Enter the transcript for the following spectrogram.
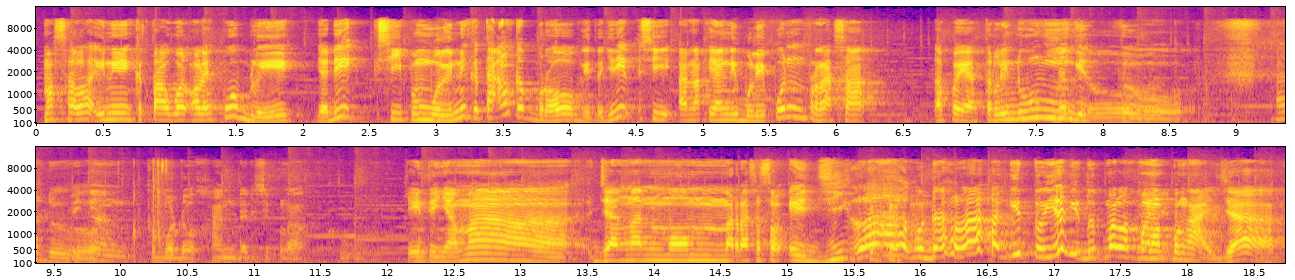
masalah ini ketahuan oleh publik, jadi si pembuli ini ketangkep bro gitu. Jadi si anak yang dibully pun merasa apa ya terlindungi Betul, gitu. Aduh. Kan kebodohan dari si pelaku. Ya, intinya mah jangan mau merasa so edgy lah, udahlah gitu ya hidup mah lempeng-lempeng aja.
